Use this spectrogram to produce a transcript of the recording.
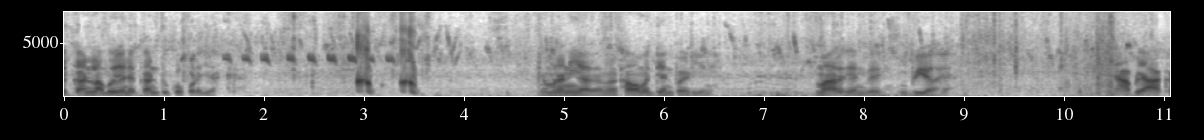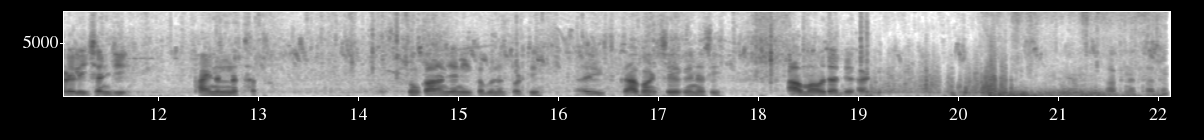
એક કાન લાંબો છે અને એક કાન ટૂંકો પડે છે હમણાં નહીં આવે, અમે ખાવામાં ધ્યાન પડીએ ને. મારે છે ને બે ઊભી આવે ને આપણે આ છે ને જી ફાઇનલ નથી થતું. શું કારણ છે ને એ ખબર નથી પડતી. એ ગાભણ છે કે નથી? આવમાં વધારે દેખાડતી પાક નથી થતો.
